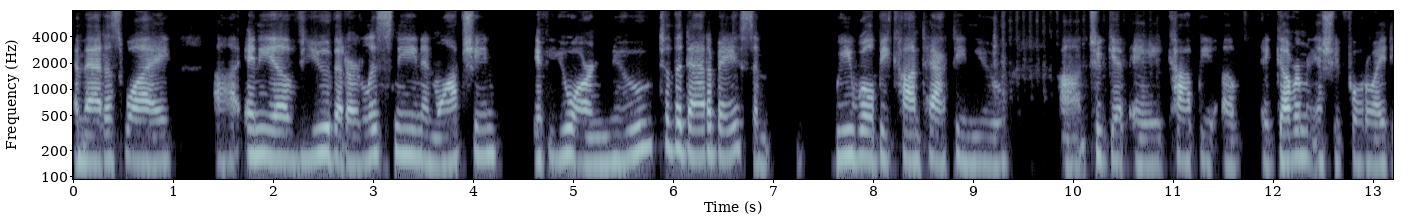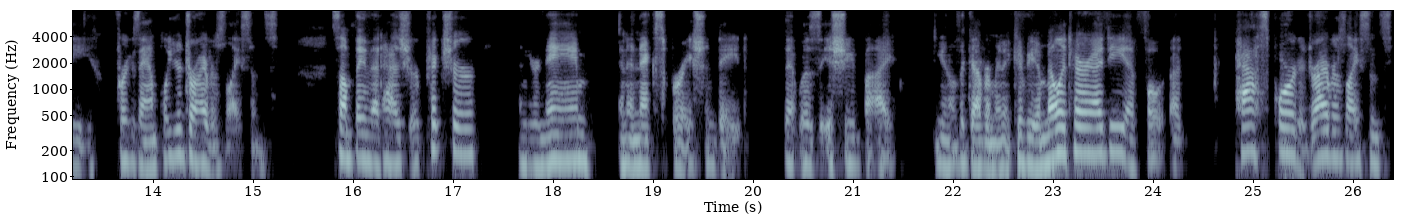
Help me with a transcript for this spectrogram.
And that is why uh, any of you that are listening and watching, if you are new to the database, and we will be contacting you uh, to get a copy of a government issued photo ID, for example, your driver's license, something that has your picture and your name and an expiration date that was issued by, you know, the government. It could be a military ID, a, a passport, a driver's license,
